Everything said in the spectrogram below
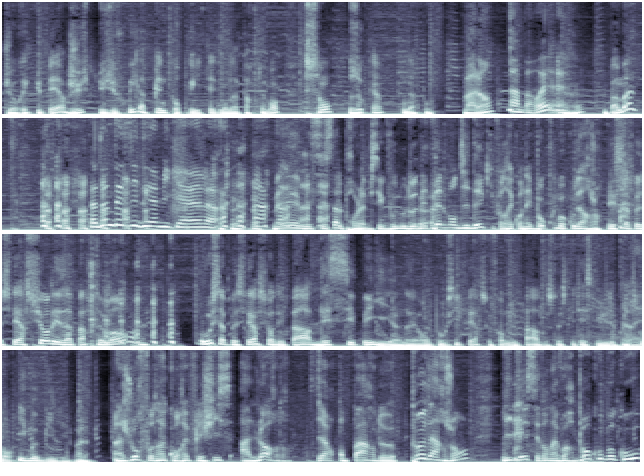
Je récupère juste l'usufruit, la pleine propriété de mon appartement, sans aucun impôt. Malin? Ah bah ouais, Hein? C'est pas mal. ça donne des idées à Mickaël. Mais, mais c'est ça le problème, c'est que vous nous donnez tellement d'idées qu'il faudrait qu'on ait beaucoup, beaucoup d'argent. Et ça peut se faire sur des appartements. Ou ça peut se faire sur des parts des CPI. hein. D'ailleurs, on peut aussi le faire sous forme de parts de société civile de placement immobilier. Voilà. Un jour, faudra qu'on réfléchisse à l'ordre. C'est-à-dire, on part de peu d'argent. L'idée, c'est d'en avoir beaucoup, beaucoup.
